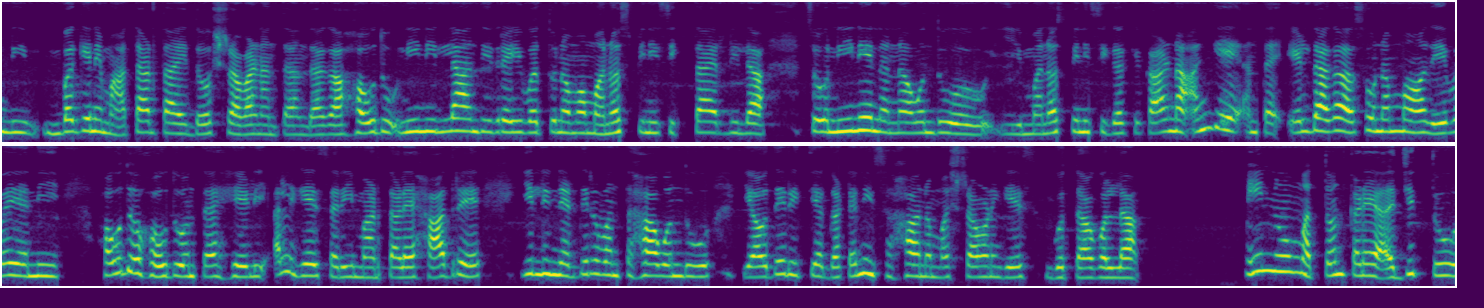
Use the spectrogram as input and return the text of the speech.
ನಿಮ್ಮ ಬಗ್ಗೆನೇ ಮಾತಾಡ್ತಾ ಇದ್ದೋ ಶ್ರವಣ್ ಅಂತ ಅಂದಾಗ, ಹೌದು, ನೀನಿಲ್ಲ ಅಂದಿದ್ರೆ ಇವತ್ತು ನಮ್ಮ ಮನೋಸ್ವಿನಿ ಸಿಗ್ತಾ ಇರಲಿಲ್ಲ. ಸೊ, ನೀನೇ ನನ್ನ ಒಂದು ಈ ಮನೋಸ್ವಿನಿ ಸಿಗೋಕ್ಕೆ ಕಾರಣ, ಹಂಗೆ ಅಂತ ಹೇಳಿದಾಗ, ಸೊ, ನಮ್ಮ ದೇವಯಾನಿ ಹೌದು ಹೌದು ಅಂತ ಹೇಳಿ ಅಲ್ಲಿಗೆ ಸರಿ ಮಾಡ್ತಾಳೆ. ಆದರೆ, ಇಲ್ಲಿ ನಡೆದಿರುವಂತಹ ಒಂದು ಯಾವುದೇ ರೀತಿಯ ಘಟನೆ ಸಹ ನಮ್ಮ ಶ್ರವಣಿಗೆ ಗೊತ್ತಾಗೋಲ್ಲ. ಇನ್ನು ಮತ್ತೊಂದು ಕಡೆ ಅಜಿತ್ತು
